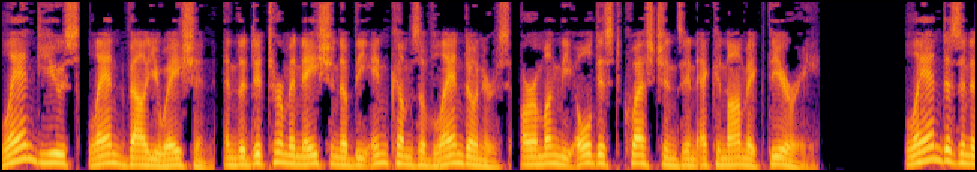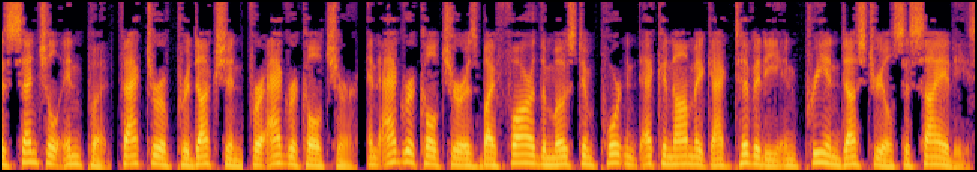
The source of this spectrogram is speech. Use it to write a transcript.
Land use, land valuation, and the determination of the incomes of landowners, are among the oldest questions in economic theory. Land is an essential input factor of production for agriculture, and agriculture is by far the most important economic activity in pre-industrial societies.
